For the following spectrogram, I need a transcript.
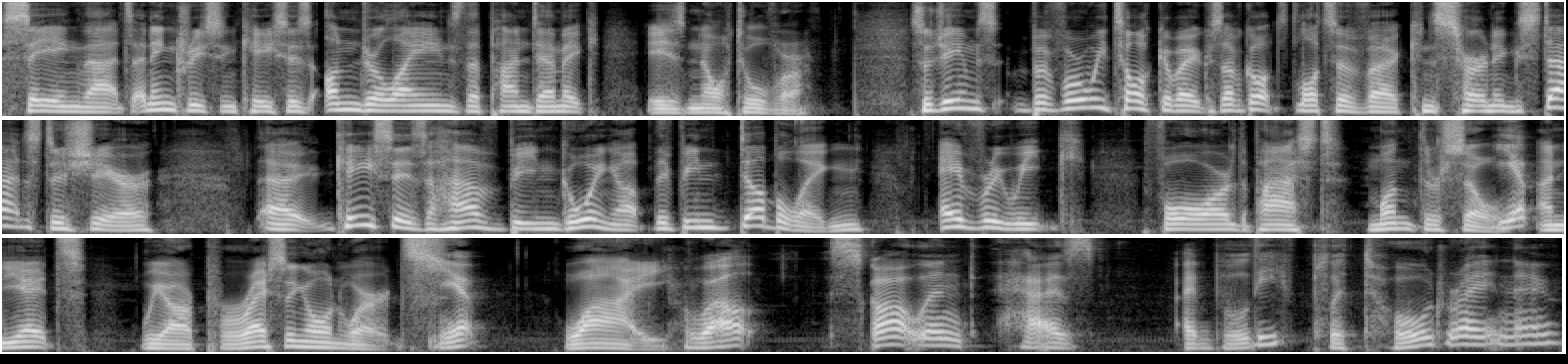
saying that an increase in cases underlines the pandemic is not over. So, James, before we talk about, because I've got lots of uh, concerning stats to share, uh, cases have been going up. They've been doubling every week for the past month or so. Yep. And yet we are pressing onwards. Yep. Why? Well, Scotland has, I believe, plateaued right now.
